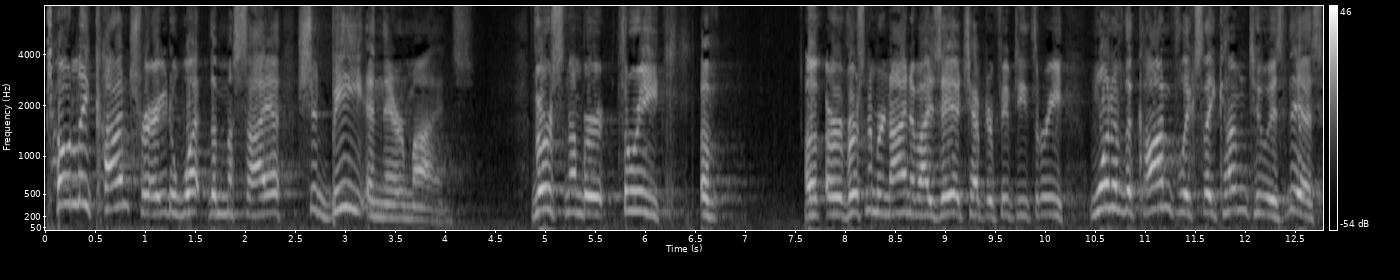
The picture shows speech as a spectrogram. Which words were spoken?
totally contrary to what the Messiah should be in their minds. Verse number 3 of or verse number 9 of Isaiah chapter 53, one of the conflicts they come to is this.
